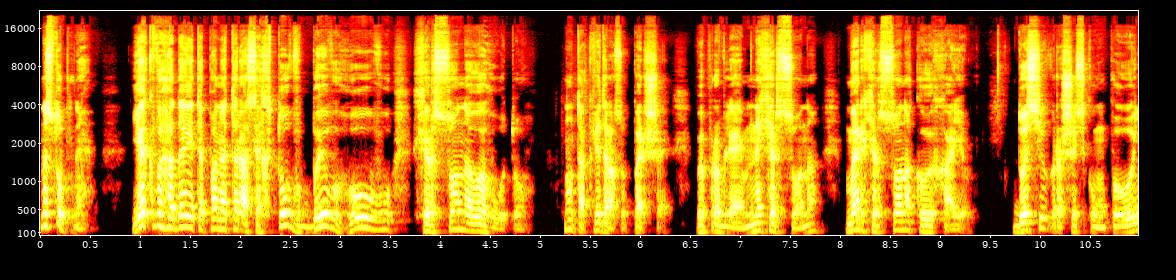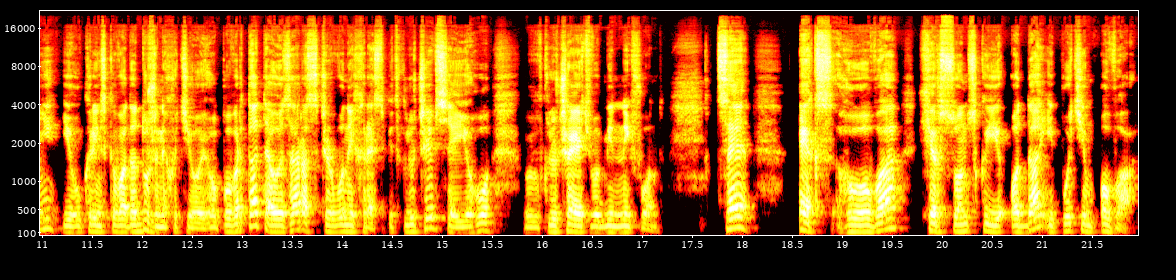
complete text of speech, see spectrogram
Наступне. Як ви гадаєте, пане Тарасе, хто вбив голову Херсона Лагуту? Ну так, відразу, перше, виправляємо не Херсона, мер Херсона Колихаєв. Досі в рашистському полоні, і українська влада дуже не хотіла його повертати, але зараз Червоний Хрест підключився і його включають в обмінний фонд. Це екс-голова Херсонської ОДА і потім ОВА.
